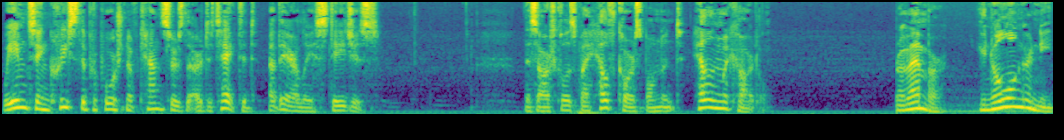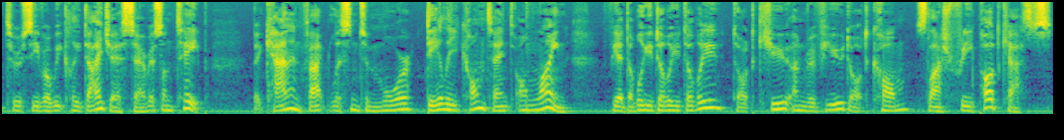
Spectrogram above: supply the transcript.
we aim to increase the proportion of cancers that are detected at the earliest stages. This article is by health correspondent Helen McCardle. Remember, you no longer need to receive a weekly digest service on tape, but can in fact listen to more daily content online via www.qandreview.com slash free podcasts,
